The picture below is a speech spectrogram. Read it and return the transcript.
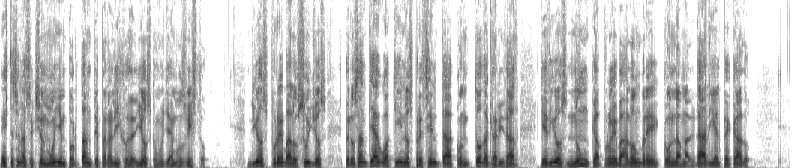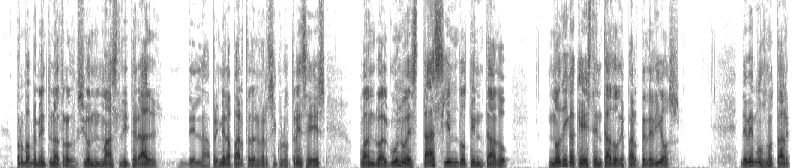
Esta es una sección muy importante para el Hijo de Dios, como ya hemos visto. Dios prueba a los suyos, pero Santiago aquí nos presenta con toda claridad que Dios nunca prueba al hombre con la maldad y el pecado. Probablemente una traducción más literal de la primera parte del versículo 13 es, Cuando alguno está siendo tentado, no diga que es tentado de parte de Dios. Debemos notar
